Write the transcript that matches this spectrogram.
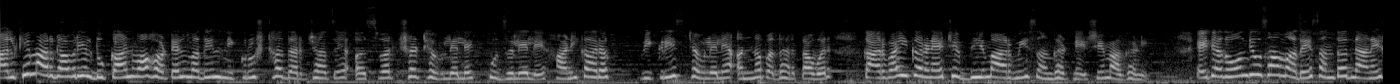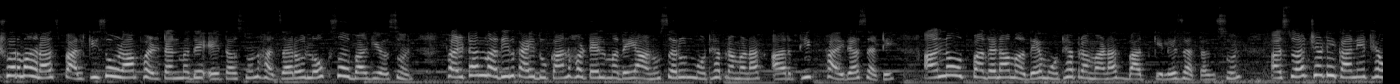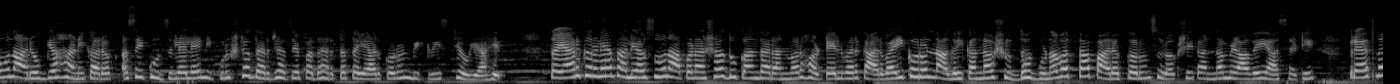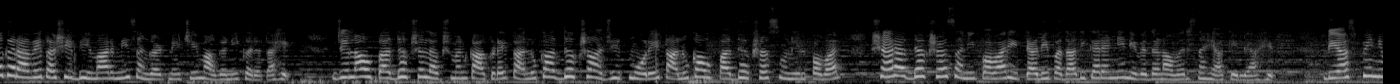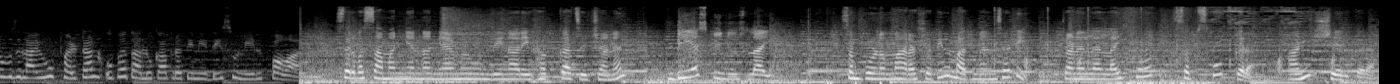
पालखी मार्गावरील दुकान व हॉटेलमधील निकृष्ट दर्जाचे अस्वच्छ ठेवलेले कुजलेले हानिकारक विक्रीस ठेवलेल्या अन्नपदार्थावर कारवाई करण्याची भीम आर्मी संघटनेची मागणी. येत्या दोन दिवसामध्ये संत ज्ञानेश्वर महाराज पालखी सोहळा फलटणमध्ये येत असून हजारो लोक सहभागी असून फलटणमधील काही दुकान हॉटेलमध्ये अनुसरून मोठ्या प्रमाणात आर्थिक फायद्यासाठी अन्न उत्पादनामध्ये मोठ्या प्रमाणात बाद केले जात असून अस्वच्छ ठिकाणी ठेवून आरोग्य हानिकारक असे कुजलेले निकृष्ट दर्जाचे पदार्थ तयार करून विक्रीस ठेवले आहेत. तयार करण्यात आले असून आपण अशा दुकानदारांवर हॉटेलवर कारवाई करून नागरिकांना शुद्ध गुणवत्ता पारक करून सुरक्षित अन्न मिळावे यासाठी प्रयत्न करावेत अशी भीमार्मी संघटनेची मागणी करत आहे. जिल्हा उपाध्यक्ष लक्ष्मण काकडे तालुका अध्यक्ष अजित मोरे तालुका उपाध्यक्ष सुनील पवार शहर अध्यक्ष सनी पवार इत्यादी पदाधिकाऱ्यांनी निवेदनावर सह्या केल्या आहेत. डीएसपी न्यूज लाईव्ह फलटण उपतालुका प्रतिनिधी सुनील पवार. सर्वसामान्यांना न्याय मिळवून देणारे हक्काचे channel D S P news live. संपूर्ण महाराष्ट्रातील बातम्यांसाठी चॅनलला लाईक करा सबस्क्राईब करा आणि शेअर करा.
